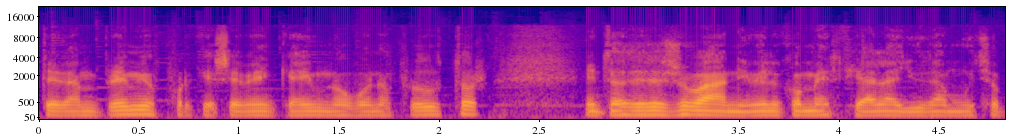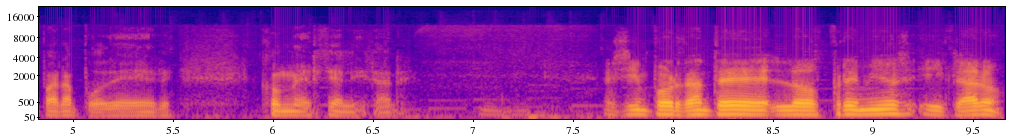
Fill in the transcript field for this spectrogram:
te dan premios, porque se ven que hay unos buenos productos. Entonces eso va a nivel comercial, ayuda mucho para poder comercializar. Es importante los premios y claro,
